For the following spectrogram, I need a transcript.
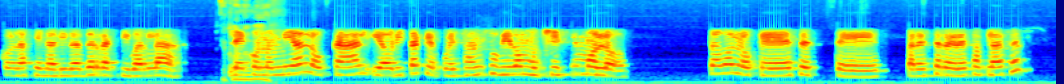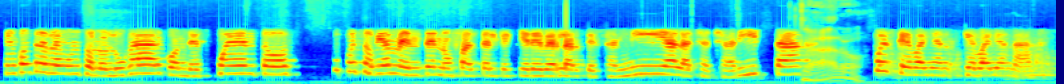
con la finalidad de reactivar la, la Economía. economía local y ahorita que pues han subido muchísimo los todo lo que es este para este regreso a clases, encontrarlo en un solo lugar con descuentos pues obviamente no falta el que quiere ver la artesanía, la chacharita, Claro. pues que vayan que vayan a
